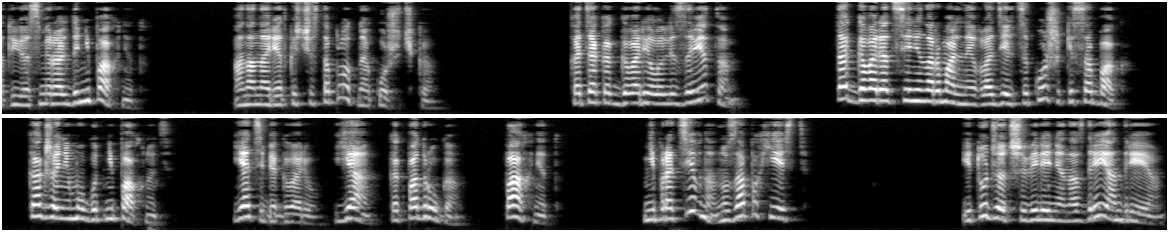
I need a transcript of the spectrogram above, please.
от ее Эсмеральды не пахнет. Она на редкость чистоплотная кошечка. Хотя, как говорила Лизавета, так говорят все ненормальные владельцы кошек и собак. Как же они могут не пахнуть? Я тебе говорю, я, как подруга, пахнет. Не противно, но запах есть. И тут же от шевеления ноздрей Андрея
